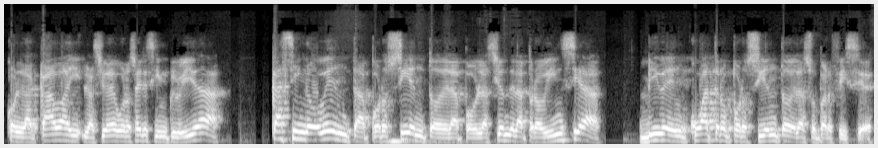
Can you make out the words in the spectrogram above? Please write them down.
con la Cava y la ciudad de Buenos Aires incluida, casi 90% de la población de la provincia vive en 4% de la superficie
